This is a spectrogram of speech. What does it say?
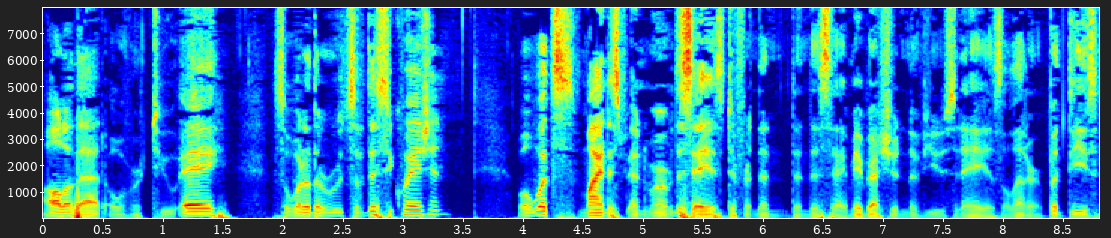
All of that over 2a. So what are the roots of this equation? Well, what's minus, and remember this a is different than, than this a. Maybe I shouldn't have used an a as a letter. But these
